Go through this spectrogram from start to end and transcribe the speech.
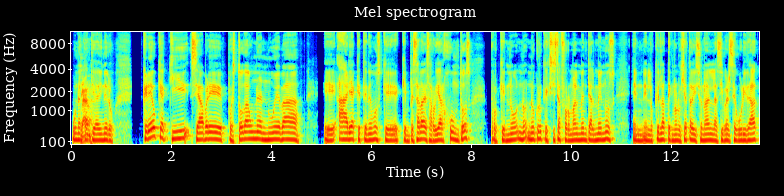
una cantidad de dinero. Creo que aquí se abre pues toda una nueva eh, área que tenemos que, empezar a desarrollar juntos, porque no, no, no, creo que exista formalmente, al menos en, en, lo que es la tecnología tradicional, en la ciberseguridad,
